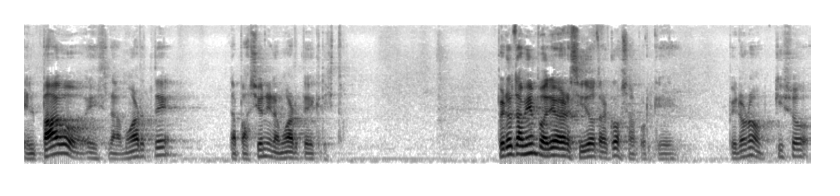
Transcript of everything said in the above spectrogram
El pago es la muerte la pasión y la muerte de Cristo. Pero también podría haber sido otra cosa, porque, pero no, quiso,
